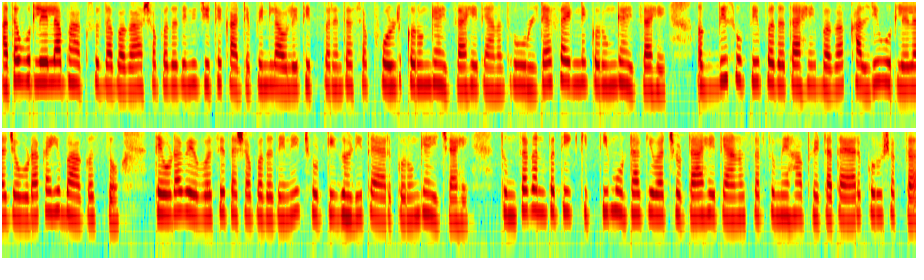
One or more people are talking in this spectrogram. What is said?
आता उरलेला भागसुद्धा बघा अशा पद्धतीने जिथे काटेपिन लावले तिथपर्यंत अशा फोल्ड करून घ्यायचा आहे. त्यानंतर उलट्या साईडने करून घ्यायचं आहे. अगदी सोपी पद्धत आहे. बघा खाली उरलेला जेवढा काही भाग असतो तेवढा व्यवस्थित अशा पद्धतीने छोटी घडी तयार करून घ्यायची आहे. तुमचा गणपती किती मोठा किंवा छोटा आहे त्यानुसार तुम्ही हा फेटा तयार करू शकता.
